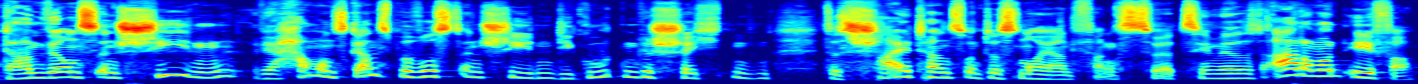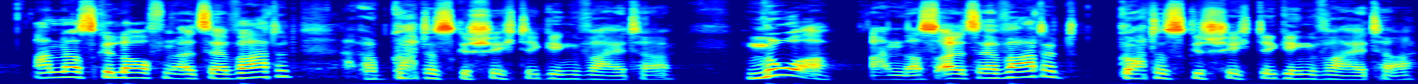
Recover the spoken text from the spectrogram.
da haben wir uns entschieden, wir haben uns ganz bewusst entschieden, die guten Geschichten des Scheiterns und des Neuanfangs zu erzählen. Wir haben gesagt, Adam und Eva, anders gelaufen als erwartet, aber Gottes Geschichte ging weiter. Noah, anders als erwartet, Gottes Geschichte ging weiter.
